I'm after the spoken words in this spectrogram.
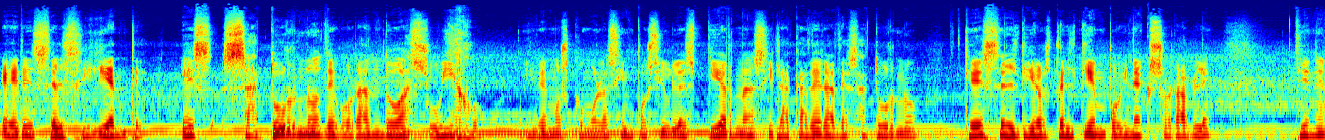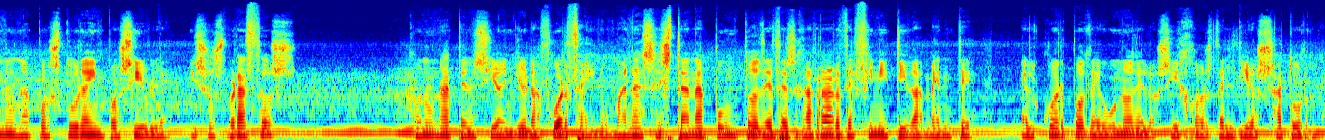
eres el siguiente. Es Saturno devorando a su hijo, y vemos como las imposibles piernas y la cadera de Saturno, que es el dios del tiempo inexorable, tienen una postura imposible, y sus brazos con una tensión y una fuerza inhumanas están a punto de desgarrar definitivamente el cuerpo de uno de los hijos del dios Saturno.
